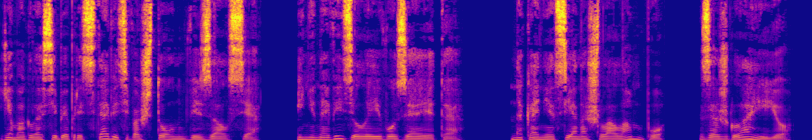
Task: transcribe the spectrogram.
Я могла себе представить, во что он ввязался, и ненавидела его за это. Наконец я нашла лампу, зажгла ее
